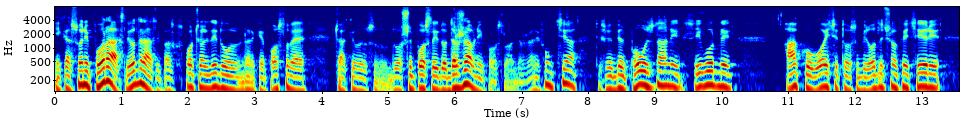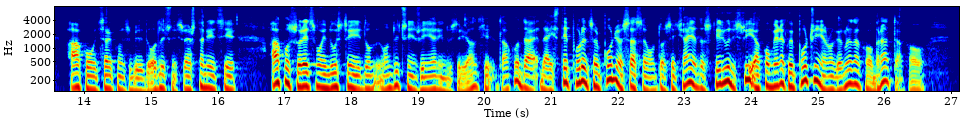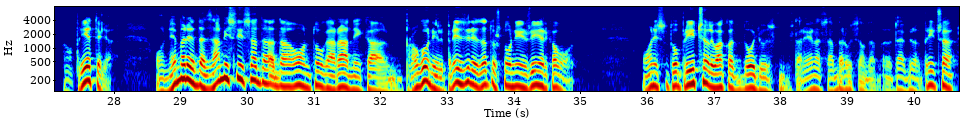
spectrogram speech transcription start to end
I kad su oni porasli, odrasli, pa su počeli da idu na neke poslove, čak i su došli posle i do državnih poslova, državnih funkcija, ti su bili pouzdani, sigurni. Ako u vojci, to su bili odlični oficiri, ako u crkvom su bili odlični sveštanici, ako su recimo u industriji odlični inženjeri, industrijalci, tako da, da je iz te porodice punio sa sobom to osjećanje da su ti ljudi svi, ako mu je neko počinjen, on ga gleda kao brata, kao, kao prijatelja. On ne mare da zamisli sad da, da on toga radnika progoni ili prezire zato što on nije inženjer kao on. Oni su to pričali, ovako dođu s terena, saberu se, onda ta je bila priča,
